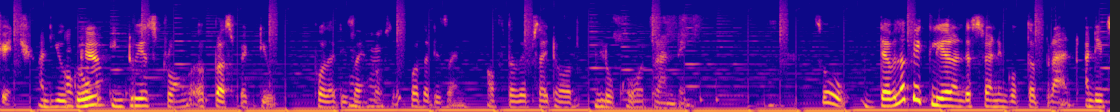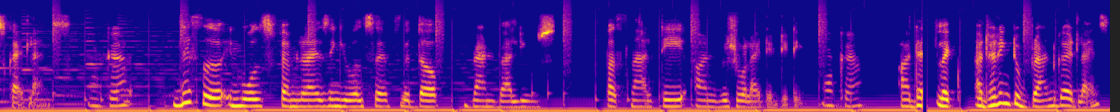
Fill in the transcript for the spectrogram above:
changed and you grow into a strong uh, perspective for the design Mhm. process for the design of the website or logo or branding so develop a clear understanding of the brand and its guidelines Okay. this uh, involves familiarizing yourself with the brand values personality and visual identity Okay. Adhe- like adhering to brand guidelines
